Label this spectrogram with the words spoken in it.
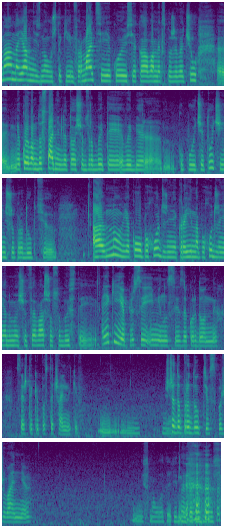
на наявність знову ж таки інформації якоїсь, яка вам як споживачу, е, якої вам достатньо для того, щоб зробити вибір, е, купуючи ту чи іншу продукцію. А ну, якого походження, країна походження, я думаю, що це ваш особистий. А які є плюси і мінуси закордонних все ж таки постачальників щодо продуктів споживання? Не смогу тоді на цей вопрос.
